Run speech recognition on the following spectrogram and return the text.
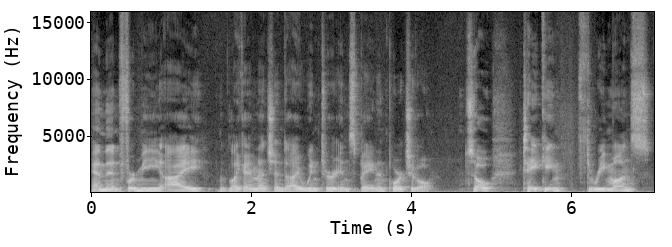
And then for me, I, like I mentioned, I winter in Spain and Portugal. So taking three months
